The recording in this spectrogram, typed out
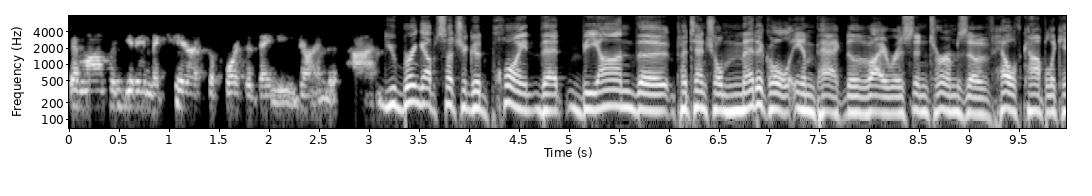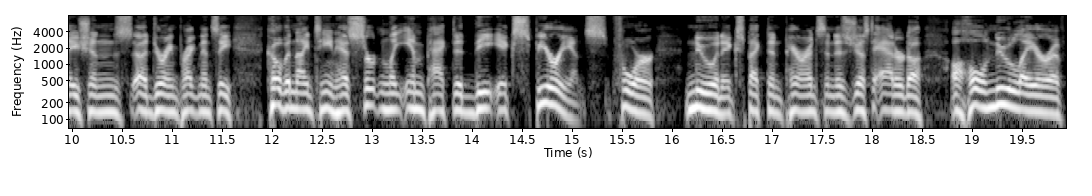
that moms are getting the care and support that they need during this time. You bring up such a good point that beyond the potential medical impact of the virus in terms of health complications uh, during pregnancy, COVID 19 has certainly impacted the experience for new and expectant parents and has just added a, a whole new layer of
